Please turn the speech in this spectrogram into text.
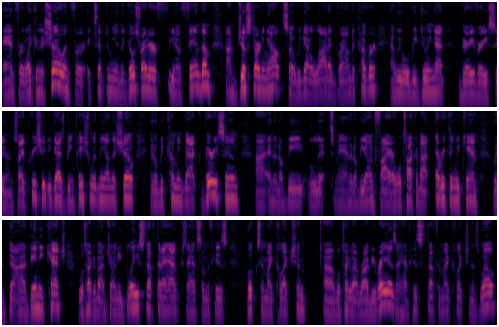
and for liking the show and for accepting me in the Ghost Rider, you know, fandom. I'm just starting out, so we got a lot of ground to cover, and we will be doing that very, very soon. So I appreciate you guys being patient with me on this show. It'll be coming back very soon, uh, and it'll be lit, man. It'll be on fire. We'll talk about everything we can with uh, Danny Ketch. We'll talk about Johnny Blaze stuff that I have because I have some of his books in my collection. Uh, we'll talk about Robbie Reyes. I have his stuff in my collection as well,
